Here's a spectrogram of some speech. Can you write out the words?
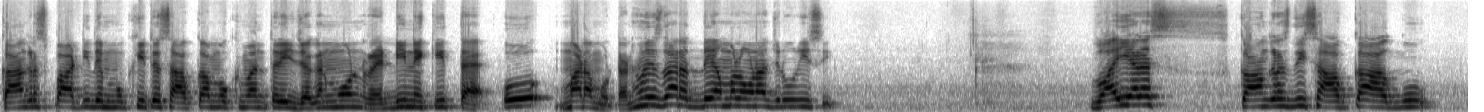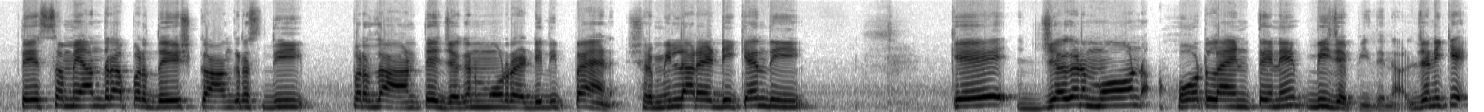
ਕਾਂਗਰਸ ਪਾਰਟੀ ਦੇ ਮੁਖੀ ਤੇ ਸਾਬਕਾ ਮੁੱਖ ਮੰਤਰੀ ਜਗਨਮੋਹਨ ਰੈਡੀ ਨੇ ਕੀਤਾ ਉਹ ਮਾੜਾ ਮੋਟਾ ਹੁਣ ਇਸ ਦਾ ਰੱਦੇ ਅਮਲ ਹੋਣਾ ਜ਼ਰੂਰੀ ਸੀ। ਵਾਈਆਰਐਸ ਕਾਂਗਰਸ ਦੀ ਸਾਬਕਾ ਆਗੂ ਤੇ ਇਸ ਪ੍ਰਦੇਸ਼ ਕਾਂਗਰਸ ਦੀ ਪ੍ਰਧਾਨ ਤੇ ਜਗਨ ਮੋਹਨ ਰੈਡੀ ਦੀ ਭੈਣ ਸ਼ਰਮੀਲਾ ਰੈਡੀ ਕਹਿੰਦੀ ਕਿ ਜਗਨ ਮੋਹਨ ਹੌਟਲਾਈਨ ਤੇ ਨੇ ਬੀਜੇਪੀ ਦੇ ਨਾਲ, ਜਾਣੀ ਕਿ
